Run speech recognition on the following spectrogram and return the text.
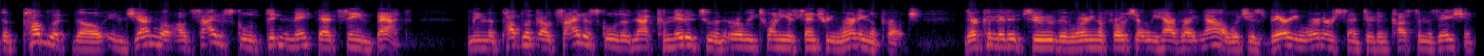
the public, though, in general, outside of schools, didn't make that same bet. I mean, the public outside of schools is not committed to an early 20th century learning approach. They're committed to the learning approach that we have right now, which is very learner-centered and customization,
